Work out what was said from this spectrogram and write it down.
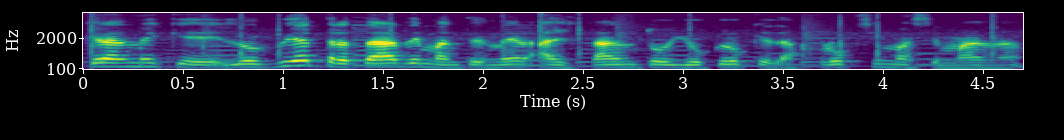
Créanme que los voy a tratar de mantener al tanto yo creo que la próxima semana.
